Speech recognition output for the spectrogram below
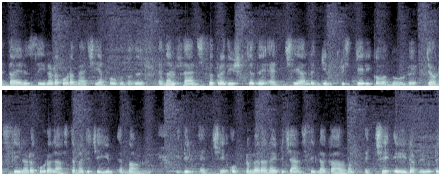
എന്തായാലും സീനയുടെ കൂടെ മാച്ച് ചെയ്യാൻ പോകുന്നത്. എന്നാൽ ഫാൻസ് പ്രതീക്ഷിച്ചത് എച്ച് അല്ലെങ്കിൽ ക്രിസ്റ്റേരിക്കോ വന്നുകൊണ്ട് ജോൺ സീനയുടെ കൂടെ ലാസ്റ്റ് മാച്ച് ചെയ്യും എന്നാണ്. ഇതിൽ എച്ച് ഒട്ടും വരാനായിട്ട് ചാൻസ് ഇല്ല. കാരണം എച്ച് എ ഡബ്ല്യു വിട്ട്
